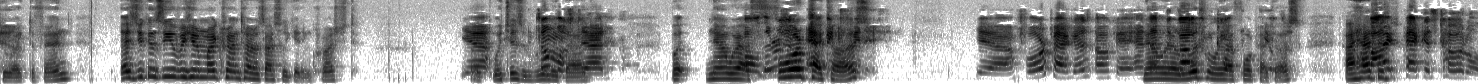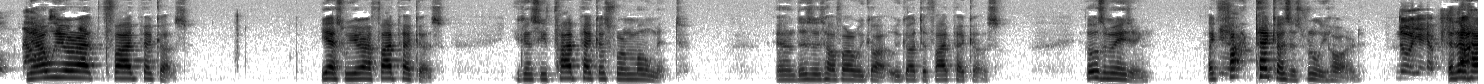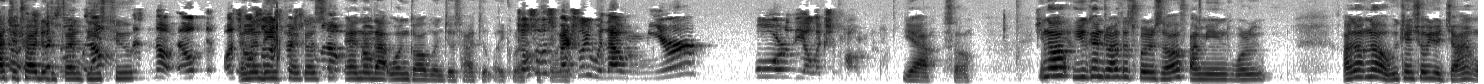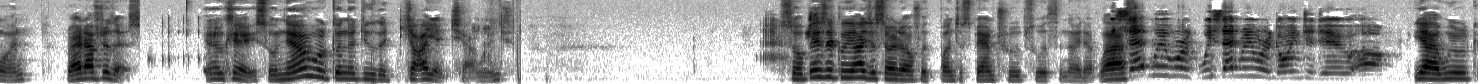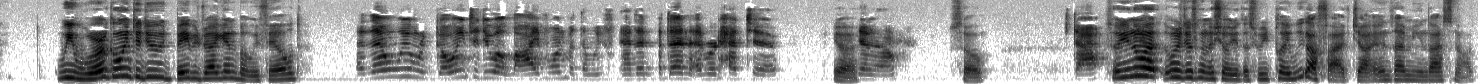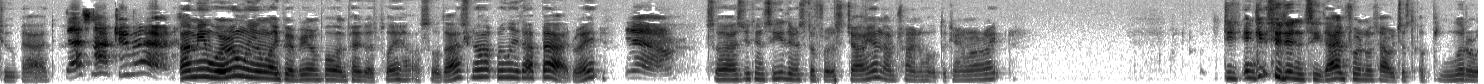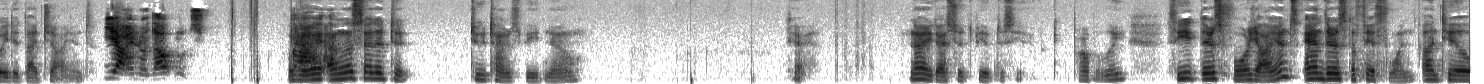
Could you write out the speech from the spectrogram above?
to, like, defend. As you can see over here, my Crown Tower is actually getting crushed. Yeah. like, which is it's really bad. dead. But now we're at Oh, four Pekkas. Yeah, four Pekkas. Okay, and Now we are literally at four Pekkas. I had it. to. Five Pekkas total. That Now we are at five Pekkas. Yes, we are at five Pekkas. You can see five Pekkas for a moment. And this is how far we got. We got to five Pekkas. It was amazing. Like, Yeah. five Pekkas is really hard. No, yeah. And then five- had to no, try to defend these two. No, it's And also then these without, And then um, that one goblin just had to, like, It's also especially without mirror or the elixir pump. Yeah, so. You know, you can try this for yourself. I mean, we're. I don't know. We can show you a giant one right after this. Okay, so now we're gonna do the giant challenge. So basically, I just started off with a bunch of spam troops with the Knight at last. We said we were we said we were going to do um Yeah, we were. We were going to do Baby Dragon, but we failed. and then we were going to do a live one, but then we and then but then Edward had to Yeah, you know so. stop. So you know what? We're just gonna show you this replay. We got five giants. I mean, that's not too bad. That's not too bad. I mean, we're only in like Barbarian Bowl and Pekka's Playhouse, so that's not really that bad, right? Yeah. So as you can see, there's the first giant. I'm trying to hold the camera right. Did, in case you didn't see, that Inferno Tower just obliterated that giant. Yeah, I know that was. Okay, wait, I'm gonna set it to two times speed now. Okay. Now you guys should be able to see it, probably. See, there's four giants, and there's the fifth one, until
